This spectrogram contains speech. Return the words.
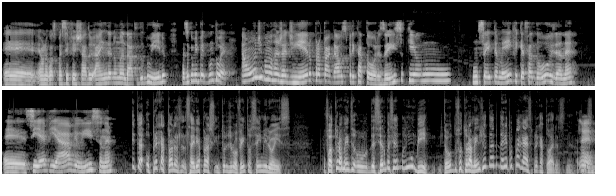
é, é, um negócio que vai ser fechado ainda no mandato do Duílio. Mas o que eu me pergunto é: aonde vão arranjar dinheiro para pagar os precatórios? É isso que eu não, não sei também, fica essa dúvida, né? É, se é viável isso, né? Então, o precatório sairia para em torno de 90 ou 100 milhões. O faturamento desse ano vai ser em um bi. Então, do faturamento já daria para pagar esses precatórios, né? É.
